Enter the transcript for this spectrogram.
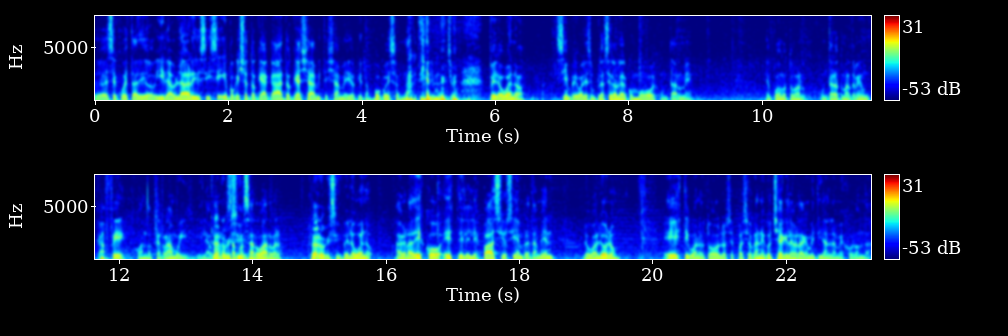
A veces cuesta digo, ir a hablar y decir, sí, porque yo toqué acá, toqué allá, viste, ya medio que tampoco eso no tiene mucho. Pero bueno, siempre igual es un placer hablar con vos, juntarme. Le podemos tomar, juntar a tomar también un café cuando querramos y, y la Claro vamos que a sí. pasar bárbaro. Claro que sí. Pero bueno, agradezco este el espacio siempre también, lo valoro. Este y bueno, todos los espacios acá en Necochea que la verdad que me tiran la mejor onda.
